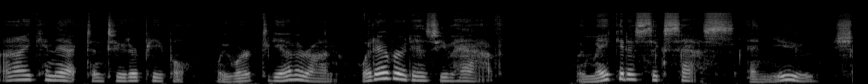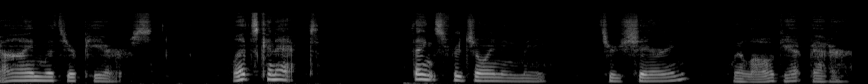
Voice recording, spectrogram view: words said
I connect and tutor people. We work together on whatever it is you have. We make it a success, and you shine with your peers. Let's connect. Thanks for joining me. Through sharing, we'll all get better.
